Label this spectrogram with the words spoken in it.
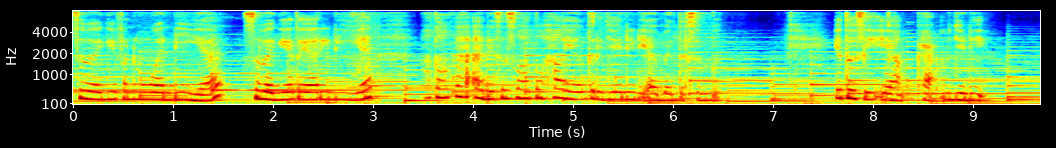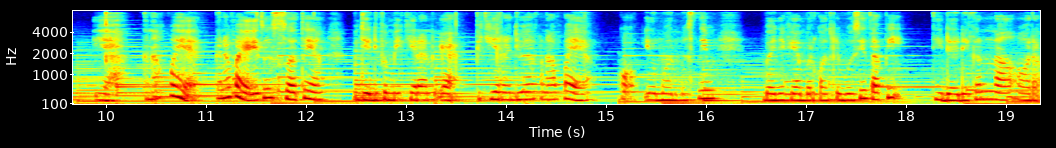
sebagai penemuan dia, sebagai teori dia, ataukah ada sesuatu hal yang terjadi di abad tersebut itu sih yang kayak menjadi ya kenapa ya? Kenapa ya? Itu sesuatu yang menjadi pemikiran kayak pikiran juga kenapa ya? Kok ilmuwan muslim banyak yang berkontribusi tapi tidak dikenal oleh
